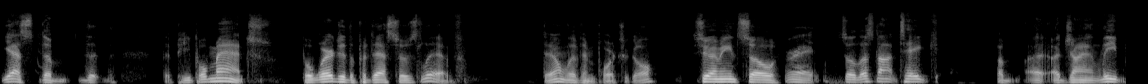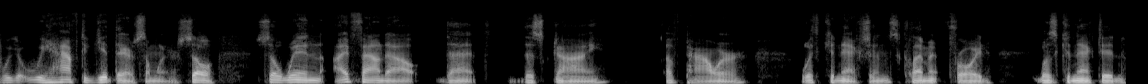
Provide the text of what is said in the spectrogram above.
Yes, the the the people match, but where do the Podestas live? They don't live in Portugal. See what I mean? So right. So let's not take a, a, a giant leap. We we have to get there somewhere. So so when I found out that this guy of power with connections, Clement Freud, was connected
